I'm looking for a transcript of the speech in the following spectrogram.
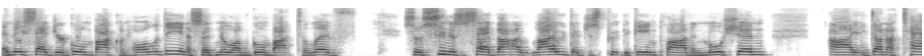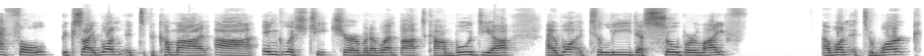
And they said, You're going back on holiday? And I said, No, I'm going back to live. So, as soon as I said that out loud, I just put the game plan in motion. I done a TEFL because I wanted to become a, a English teacher when I went back to Cambodia. I wanted to lead a sober life. I wanted to work.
